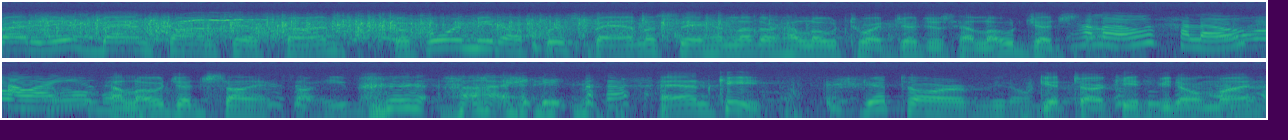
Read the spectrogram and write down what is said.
right, it is band contest time. Before we meet our first band, let's say another hello to our judges. Hello, Judge Sally. Hello, hello, how are you? Hello, Judge Sahib. Hi. and Keith. Guitar, if you don't. Guitar, Keith, if you don't mind.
